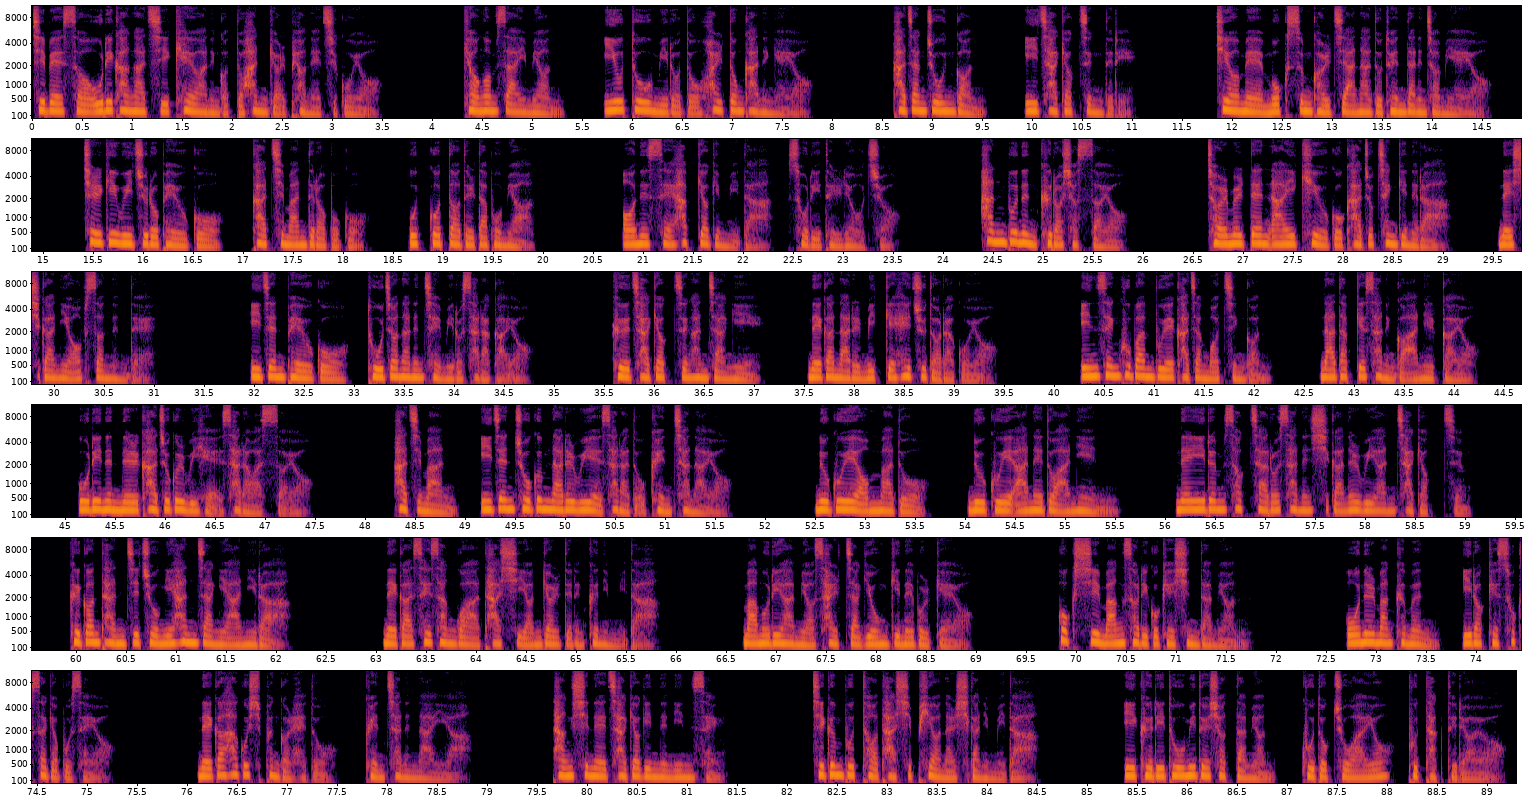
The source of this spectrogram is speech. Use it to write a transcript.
집에서 우리 강아지 케어하는 것도 한결 편해지고요. 경험 쌓이면 이웃 도우미로도 활동 가능해요. 가장 좋은 건 이 자격증들이 시험에 목숨 걸지 않아도 된다는 점이에요. 실기 위주로 배우고 같이 만들어 보고 웃고 떠들다 보면 어느새 합격입니다. 소리 들려오죠. 한 분은 그러셨어요. 젊을 땐 아이 키우고 가족 챙기느라 내 시간이 없었는데 이젠 배우고 도전하는 재미로 살아가요. 그 자격증 한 장이 내가 나를 믿게 해주더라고요. 인생 후반부에 가장 멋진 건 나답게 사는 거 아닐까요? 우리는 늘 가족을 위해 살아왔어요. 하지만 이젠 조금 나를 위해 살아도 괜찮아요. 누구의 엄마도 누구의 아내도 아닌 내 이름 석자로 사는 시간을 위한 자격증. 그건 단지 종이 한 장이 아니라 내가 세상과 다시 연결되는 끈입니다. 마무리하며 살짝 용기 내볼게요. 혹시 망설이고 계신다면 오늘만큼은 이렇게 속삭여 보세요. 내가 하고 싶은 걸 해도 괜찮은 나이야. 당신의 자격 있는 인생. 지금부터 다시 피어날 시간입니다. 이 글이 도움이 되셨다면 구독, 좋아요 부탁드려요.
